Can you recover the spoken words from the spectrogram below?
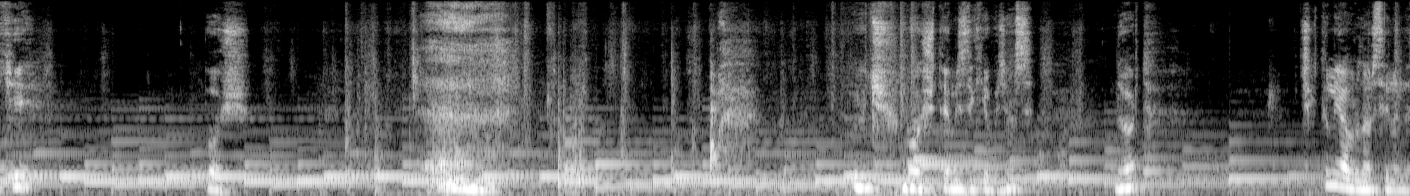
İki. Boş. Üç. Boş temizlik yapacağız. Dört. Çıktı mı yavrular senin de?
